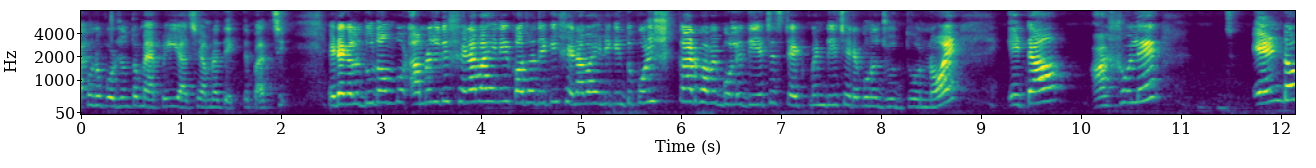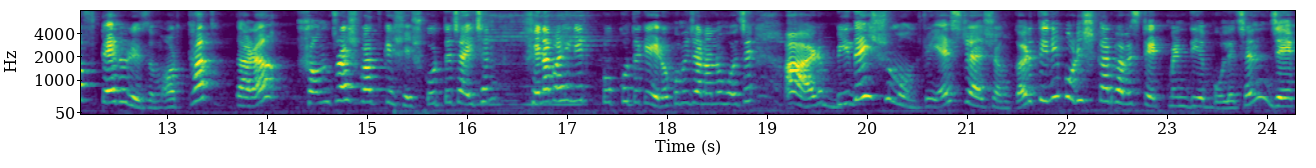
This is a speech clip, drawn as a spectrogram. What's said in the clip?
এখনও পর্যন্ত ম্যাপেই আছে, আমরা দেখতে পাচ্ছি। এটা গেল দু নম্বর। আমরা যদি সেনাবাহিনীর কথা দেখি, সেনাবাহিনী কিন্তু পরিষ্কারভাবে বলে দিয়েছে স্টেটমেন্ট দিয়েছে, এটা কোনো যুদ্ধ নয়। এটা আসলে এন্ড অফ টেরোরিজম অর্থাৎ তারা সন্ত্রাসবাদকে শেষ করতে চাইছেন। সেনাবাহিনীর পক্ষ থেকে এরকমই জানানো হয়েছে। আর বিদেশ মন্ত্রী এস জয়শঙ্কর, তিনি পরিষ্কারভাবে স্টেটমেন্ট দিয়ে বলেছেন যে,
